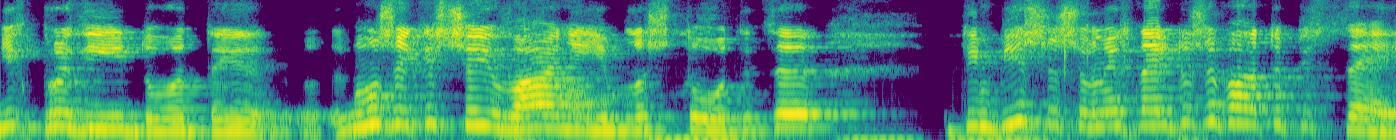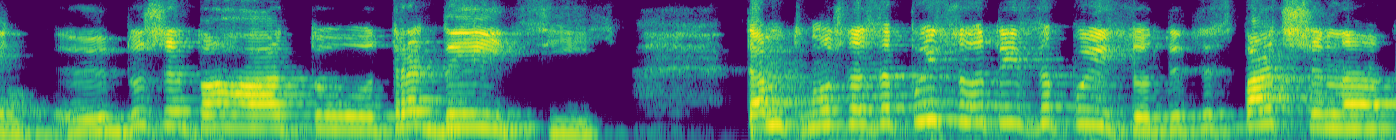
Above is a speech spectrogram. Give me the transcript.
їх провідувати, може якесь чаювання їм влаштовувати. Це тим більше, що в них знають дуже багато пісень, е, дуже багато традицій. Там можна записувати і записувати. Це спадщина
